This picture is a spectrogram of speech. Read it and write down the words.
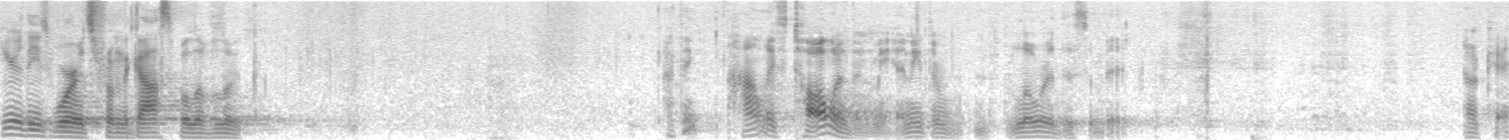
Hear these words from the Gospel of Luke. I think Holly's taller than me. I need to lower this a bit. Okay.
